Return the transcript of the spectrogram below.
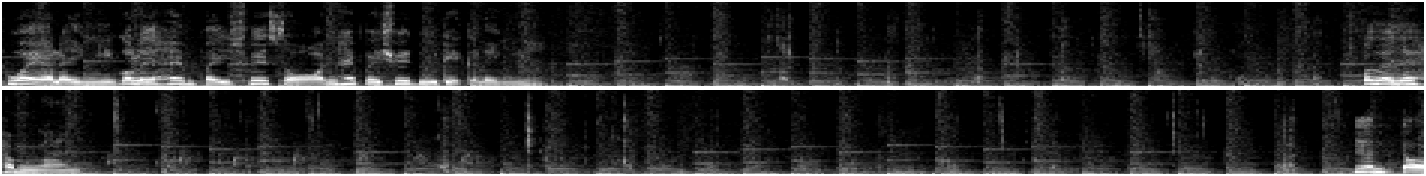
ช่วยอะไรอย่างนี้ก็เลยให้ไปช่วยสอนให้ไปช่วยดูเด็กอะไรอย่างเงี้ยก็เลยได้ทำงาน เรียนต่อ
